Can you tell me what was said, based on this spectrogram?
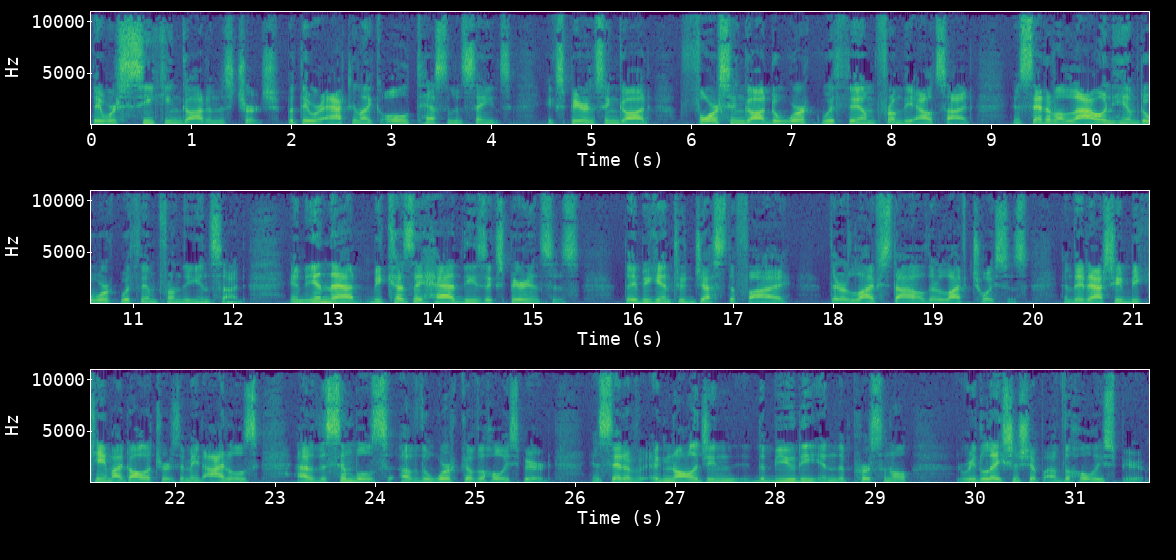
they were seeking God in this church, but they were acting like Old Testament saints, experiencing God, forcing God to work with them from the outside instead of allowing Him to work with them from the inside. And in that, because they had these experiences, they began to justify their lifestyle, their life choices. And they'd actually became idolaters and made idols out of the symbols of the work of the Holy Spirit instead of acknowledging the beauty in the personal relationship of the Holy Spirit.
